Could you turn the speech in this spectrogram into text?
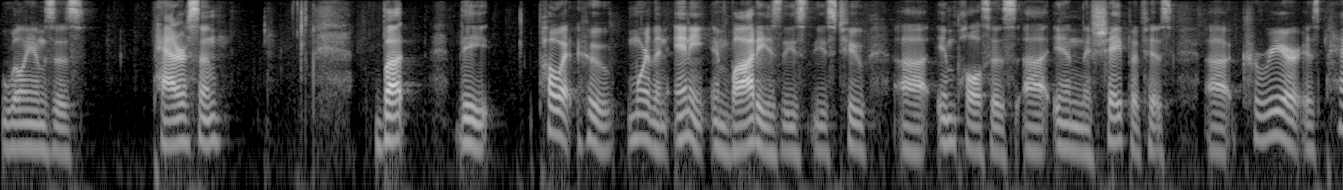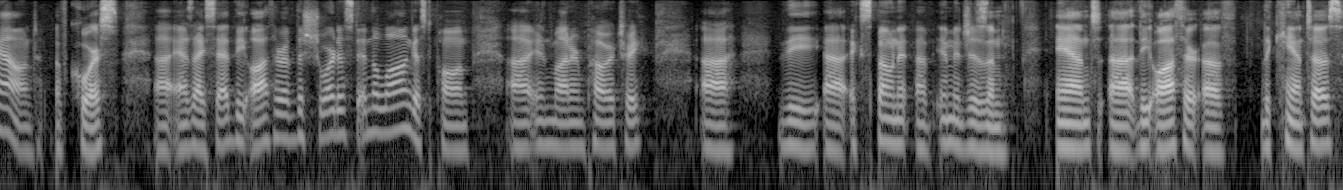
Williams's Paterson. But the poet who more than any embodies these, these two uh, impulses uh, in the shape of his uh, career is Pound, of course. As I said, the author of the shortest and the longest poem in modern poetry, uh, the exponent of imagism, and the author of the cantos.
